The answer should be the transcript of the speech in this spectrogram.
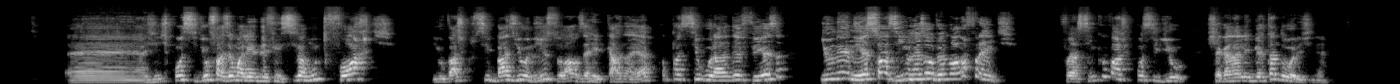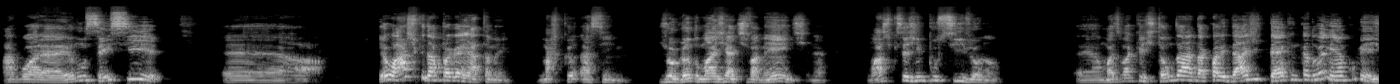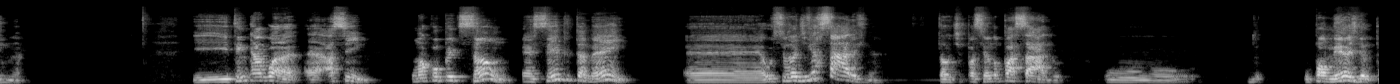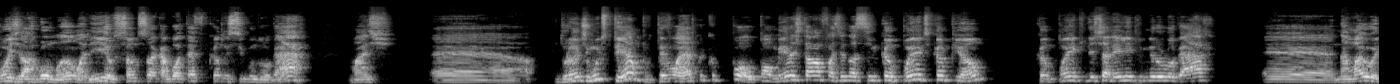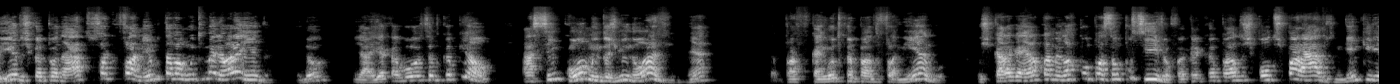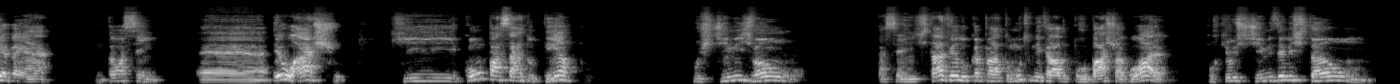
é, a gente conseguiu fazer uma linha defensiva muito forte. E o Vasco se baseou nisso lá, o Zé Ricardo na época, para segurar a defesa e o Nenê sozinho resolvendo lá na frente. Foi assim que o Vasco conseguiu chegar na Libertadores, né? Agora, eu não sei se. É... Eu acho que dá para ganhar também. Marcando, assim, jogando mais reativamente, né? Não acho que seja impossível, não. É mais uma questão da, da qualidade técnica do elenco mesmo, né? E tem agora, é, assim, uma competição é sempre também é, os seus adversários, né? Então, tipo assim, ano passado, o, o Palmeiras depois largou mão ali, o Santos acabou até ficando em segundo lugar, mas é, durante muito tempo, teve uma época que pô, o Palmeiras estava fazendo assim campanha de campeão, campanha que deixaria ele em primeiro lugar é, na maioria dos campeonatos, só que o Flamengo estava muito melhor ainda, entendeu? E aí acabou sendo campeão. Assim como em 2009, né? Para ficar em outro campeonato do Flamengo, os caras ganharam com a menor pontuação possível. Foi aquele campeonato dos pontos parados. Ninguém queria ganhar. Então, assim, é, eu acho que com o passar do tempo, os times vão. Assim, a gente está vendo o campeonato muito nivelado por baixo agora, porque os times eles estão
